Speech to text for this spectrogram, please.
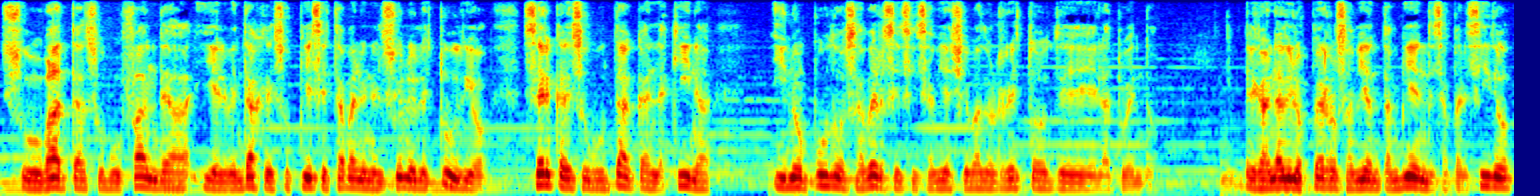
Su bata, su bufanda y el vendaje de sus pies estaban en el suelo del estudio, cerca de su butaca en la esquina, y no pudo saberse si se había llevado el resto del atuendo. El ganado y los perros habían también desaparecido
